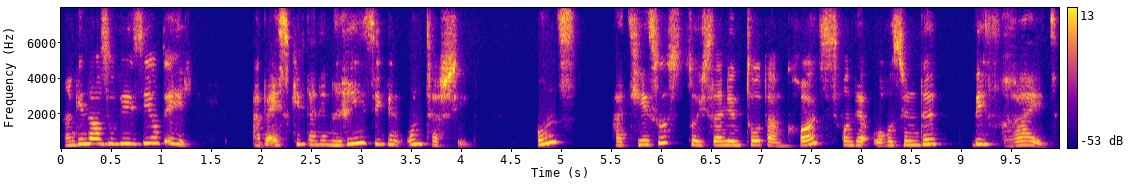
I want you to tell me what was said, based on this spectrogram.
genauso wie Sie und ich. Aber es gibt einen riesigen Unterschied. Uns hat Jesus durch seinen Tod am Kreuz von der Ursünde befreit.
